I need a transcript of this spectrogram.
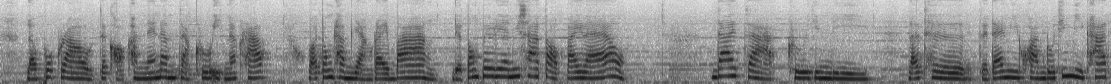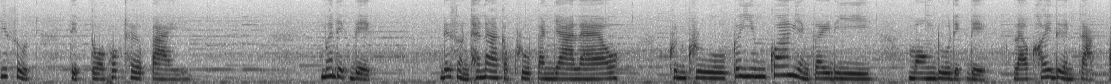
ๆ แล้วพวกเราจะขอคำแนะนำจากครูอีกนะครับ ว่าต้องทำอย่างไรบ้าง เดี๋ยวต้องไปเรียนวิชาต่อไปแล้ว ได้จากครูยินดี แล้วเธอจะได้มีความรู้ที่มีค่าที่สุด ติดตัวพวกเธอไป เมื่อเด็กๆ ได้สนทนากับครูปัญญาแล้ว คุณครูก็ยิ้มกว้างอย่างใจดี มองดูเด็กๆ แล้วค่อยเดินจากไป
